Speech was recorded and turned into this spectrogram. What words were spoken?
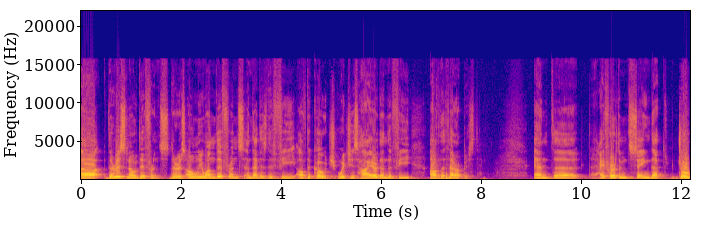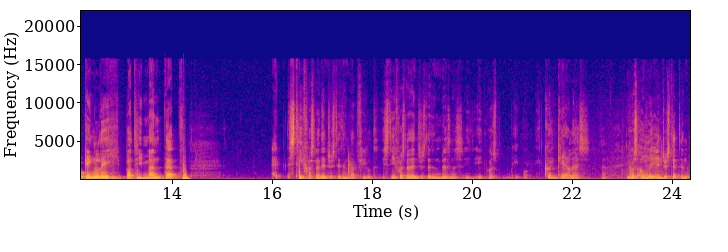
uh, there is no difference. There is only one difference, and that is the fee of the coach, which is higher than the fee of the therapist. And uh, I've heard him saying that jokingly, but he meant that. Steve was not interested in that field. Steve was not interested in business. He, was, he, he couldn't care less. He was only interested in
